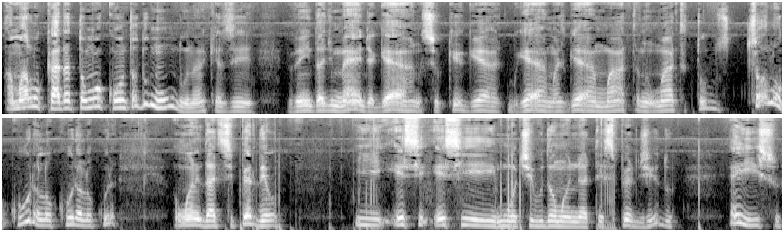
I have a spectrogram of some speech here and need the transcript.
a malucada tomou conta do mundo, né? Quer dizer, vem Idade Média, guerra, não sei o que, guerra, guerra, mais guerra, mata, não mata, tudo só loucura, loucura, loucura. A humanidade se perdeu. E esse, esse motivo da humanidade ter se perdido é isso,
